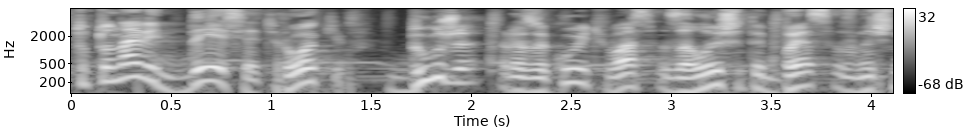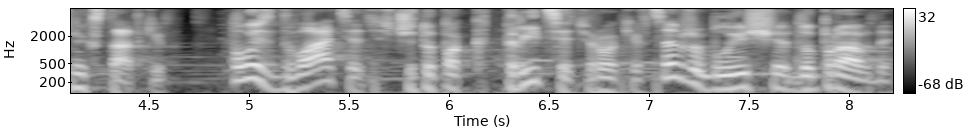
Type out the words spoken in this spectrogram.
Тобто навіть 10 років дуже ризикують вас залишити без значних статків. А ось 20 чи то пак 30 років це вже ближче до правди.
